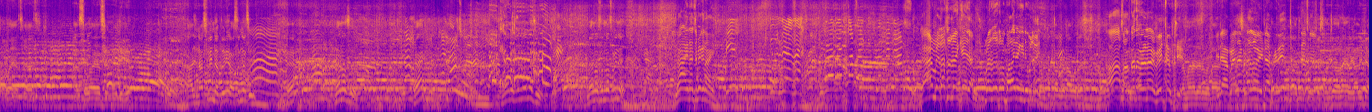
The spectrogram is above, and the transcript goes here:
সবাই আছে আজ। আজ সবাই আছে এদিকে। আজ নাচবি না তুই? অসুর নাচবি? হ্যাঁ? না আছে? হ্যাঁ? নাচবি না নাচবি না না নাচবে নাই? হ্যাঁ মেধা শুনে গিয়ে যায়? মেধা কোনো পালাই নেই বুঝলি শঙ্কর বেটা ওটা হ্যাঁ সংকেত বেড়ে নয় ভেজ চাপছে ম্যানেজার বেটা। এটা মেধা বেটা নয় এটা ভেজ চাপছে চলছে সঞ্জয় রায়ের গাড়িটা।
